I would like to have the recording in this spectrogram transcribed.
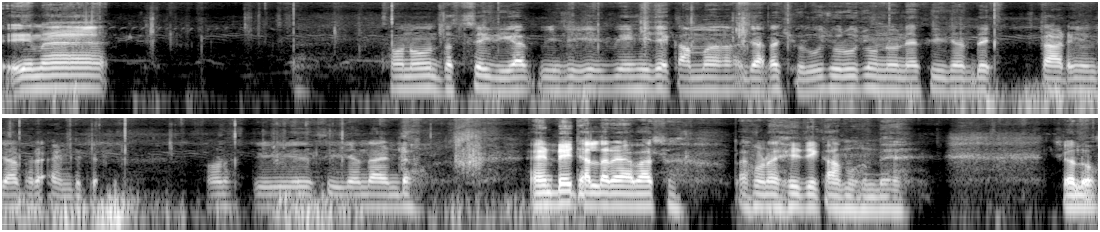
ਇਹ ਮੈਂ ਤੁਹਾਨੂੰ ਦੱਸਿਆ ਹੀ ਦੀਆ ਪਿਛਲੀ ਵੀ ਇਹ ਜੇ ਕੰਮ ਜ਼ਿਆਦਾ ਸ਼ੁਰੂ ਸ਼ੁਰੂ ਚ ਹੁੰਦੇ ਨੇ ਸੀਜ਼ਨ ਦੇ ਸਟਾਰਟਿੰਗ ਜਾਂ ਫਿਰ ਐਂਡ ਚ। ਹੁਣ ਸੀਜ਼ਨ ਦਾ ਐਂਡ ਐਂਡੇ ਚੱਲ ਰਿਹਾ ਬਸ, ਤਾਂ ਹੁਣ ਇਹ ਜੇ ਕੰਮ ਹੁੰਦੇ ਆ। ਚਲੋ,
